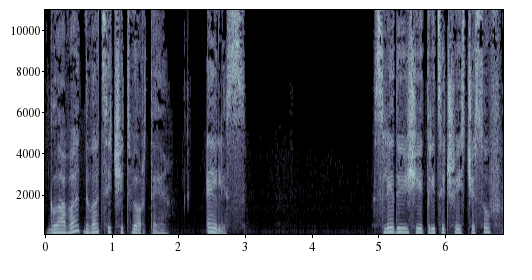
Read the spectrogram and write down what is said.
Глава 24. Элис. Следующие 36 часов,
